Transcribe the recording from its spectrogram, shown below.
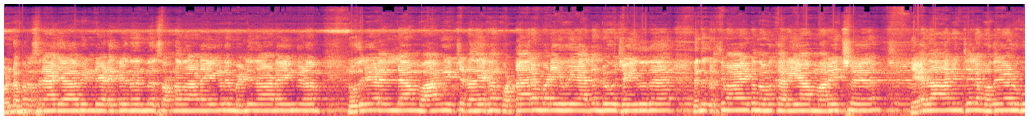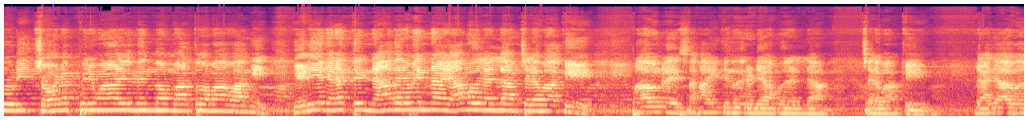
കൊണ്ടപ്രസ് രാജാവിന്റെ അടുക്കൽ നിന്ന് സ്വർണ നാണയങ്ങളും വെള്ളി നാണയങ്ങളും മുതലുകളെല്ലാം വാങ്ങിച്ചിട്ട് അദ്ദേഹം കൊട്ടാരം പണിയുകയല്ലല്ലോ ചെയ്തത് എന്ന് കൃത്യമായിട്ട് നമുക്കറിയാം. മറിച്ച് ഏതാനും ചില മുതലുകൾ കൂടി ചോഴപ്പെരുമാളിൽ നിന്നും മാർത്തോമ വാങ്ങി. എളിയ ജനത്തിന് ആദരവിനായി ആ മുതലെല്ലാം ചെലവാക്കി. പാവങ്ങളെ സഹായിക്കുന്നതിന് വേണ്ടി ആ മുതലെല്ലാം ചെലവാക്കി. രാജാവ്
